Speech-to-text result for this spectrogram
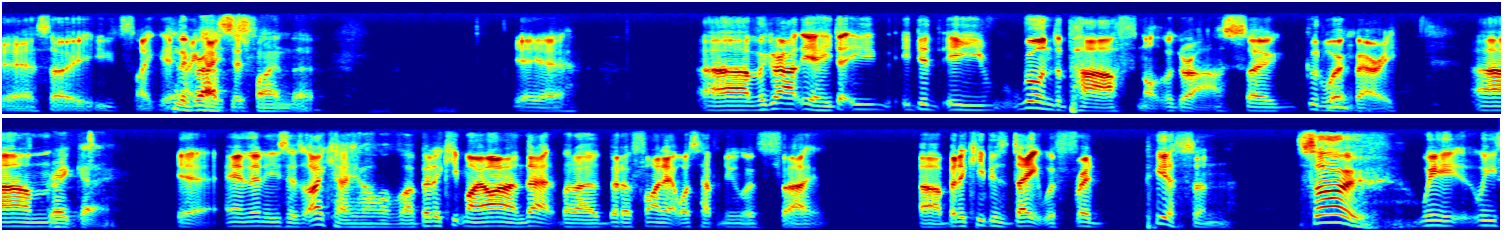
Yeah, so he's like, yeah, the okay, grass so- is fine though. yeah, yeah. Uh, the grass, yeah, he, he he did he ruined the path, not the grass. So good work, Mm. Barry. Um, Great guy. Yeah, and then he says, "Okay, oh, I better keep my eye on that, but I better find out what's happening with. Uh, uh, better keep his date with Fred Pearson." So we we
